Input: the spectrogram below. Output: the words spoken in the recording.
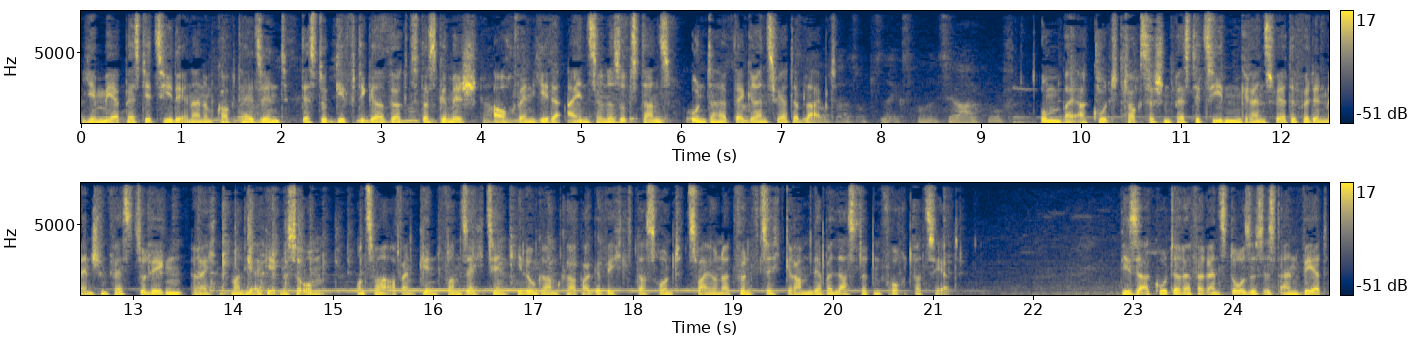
je mehr Pestizide in einem Cocktail sind, desto giftiger wirkt das Gemisch, auch wenn jede einzelne Substanz unterhalb der Grenzwerte bleibt. Um bei akut toxischen Pestiziden Grenzwerte für den Menschen festzulegen, rechnet man die Ergebnisse um. Und zwar auf ein Kind von 16 Kilogramm Körpergewicht, das rund 250 Gramm der belasteten Frucht verzehrt. Diese akute Referenzdosis ist ein Wert,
